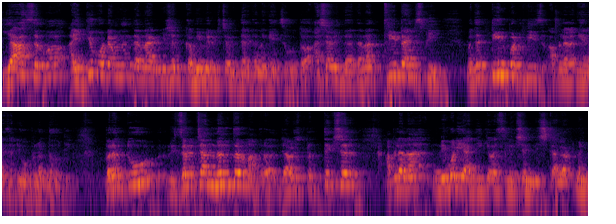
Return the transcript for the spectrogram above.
या सर्व आय क्यू कोट्यामधून त्यांना ऍडमिशन कमी मेरिटच्या विद्यार्थ्यांना घ्यायचं होतं. अशा विद्यार्थ्यांना थ्री टाइम्स फी म्हणजे तीन पट फीज आपल्याला घेण्यासाठी उपलब्ध होती. परंतु रिझल्टच्या नंतर मात्र ज्यावेळेस प्रत्यक्ष आपल्याला निवड यादी किंवा सिलेक्शन लिस्ट अलॉटमेंट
